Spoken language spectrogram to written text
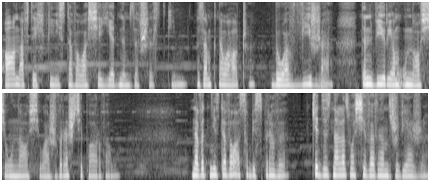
Ona w tej chwili stawała się jednym ze wszystkim. Zamknęła oczy. Była w wirze. Ten wir ją unosił, unosił, aż wreszcie porwał. Nawet nie zdawała sobie sprawy, kiedy znalazła się wewnątrz wieży.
